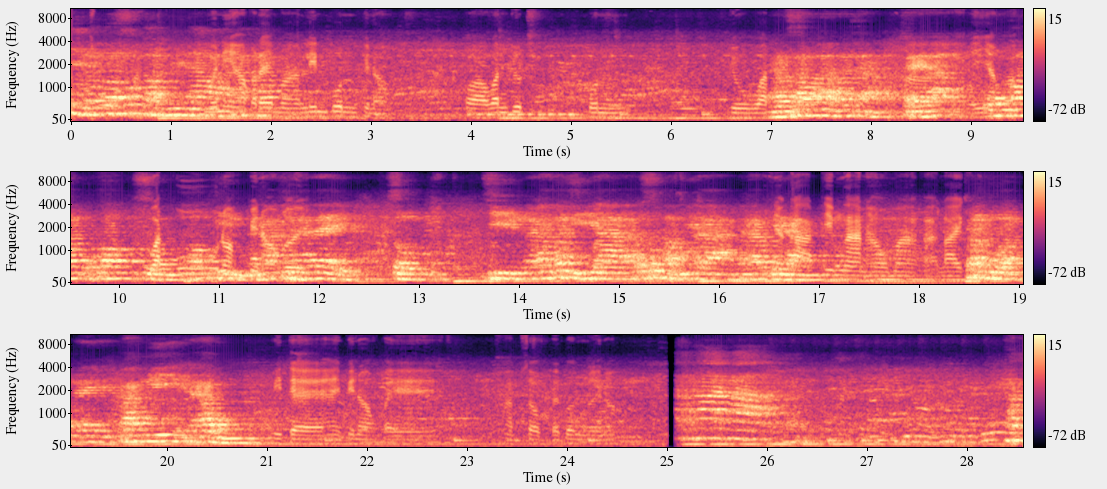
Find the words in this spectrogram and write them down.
จีแล้วก็ส้มตำลีลาวันนี้เราก็ได้มาลิ้นบุญพี่น้องเพราะว่าวันหยุดบุญอยู่วัดเราทราบว่ามาจากแต่ละองค์กรปกครองส่วนท้องถิ่นนะครับที่ได้ส่งทีมนะครับก็จียาก็ส้มตำลีลานะครับบรรยากาศทีมงานเฮามาค่ะหลายปคระนกวดในครั้งนี้นะครับผมมีแต่ให้พี่น้องไปรับศพไปเบิ่งเลยเนาะครับ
